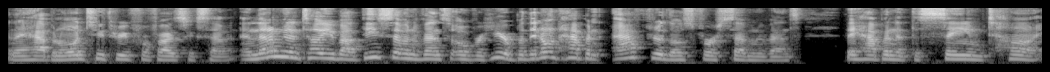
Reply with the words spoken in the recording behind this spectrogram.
And they happen one, two, three, four, five, six, seven. And then I'm going to tell you about these seven events over here, but they don't happen after those first seven events. They happen at the same time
